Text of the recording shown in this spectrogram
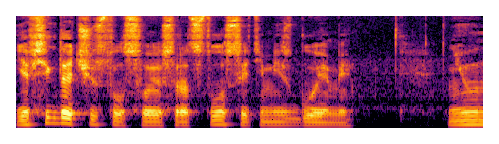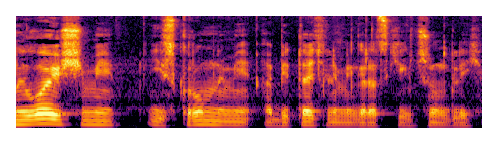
Я всегда чувствовал свое сродство с этими изгоями, неунывающими и скромными обитателями городских джунглей.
